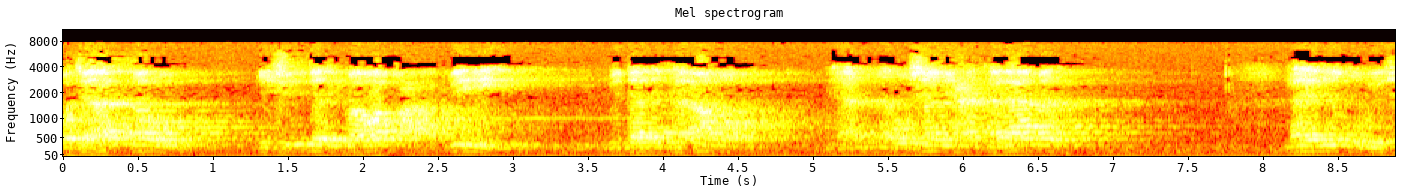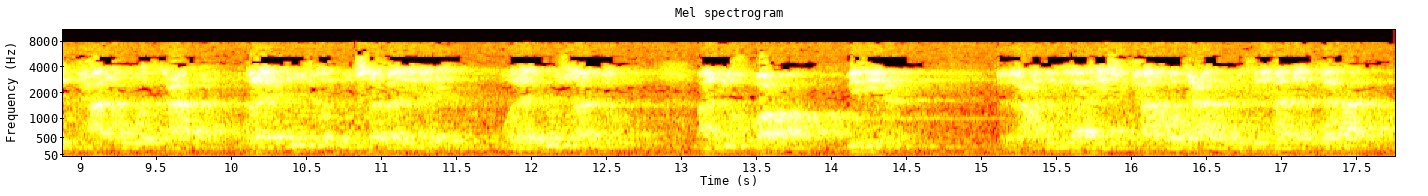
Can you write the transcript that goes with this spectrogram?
وتأثروا من شدة ما وقع به بذلك الأمر لأنه سمع كلاما لا يليق به سبحانه وتعالى ولا يجوز أن ينسب إليه ولا يجوز أن أن يخبر به عن الله سبحانه وتعالى مثل هذا الكلام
